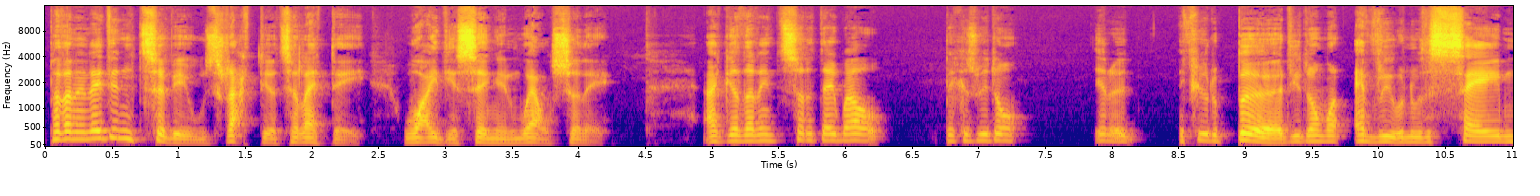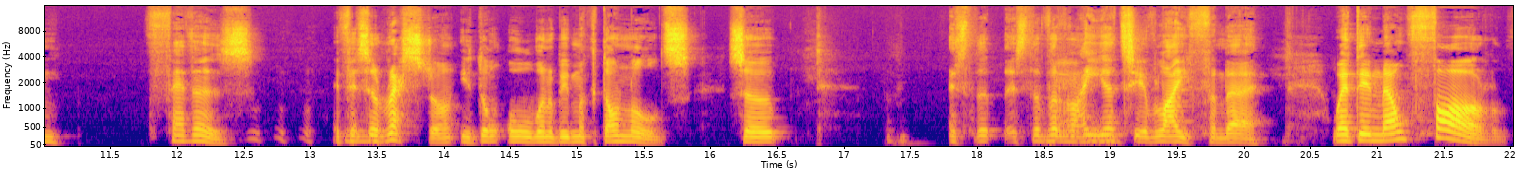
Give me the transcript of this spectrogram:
bydda ni'n gwneud interviews, radio, teledu, why do you sing in Welsh ydi? Ac oedden ni'n sort of dweud, well, because we don't, you know, if you're a bird, you don't want everyone with the same feathers. If it's a hmm. restaurant, you don't all want to be McDonald's. So it's the, it's the variety of life and there. Wedyn mewn ffordd,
